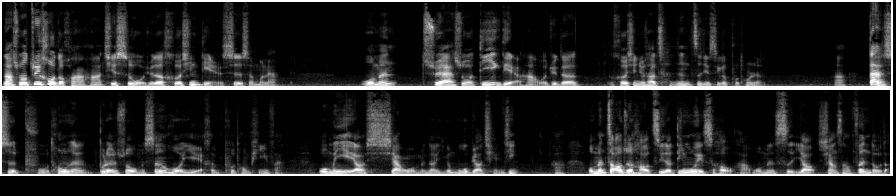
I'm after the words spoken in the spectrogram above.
那说到最后的话哈，其实我觉得核心点是什么呢？我们虽然说第一点哈，我觉得核心就是要承认自己是一个普通人。啊，但是普通人不能说我们生活也很普通平凡，我们也要向我们的一个目标前进啊。我们找准好自己的定位之后哈，我们是要向上奋斗的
